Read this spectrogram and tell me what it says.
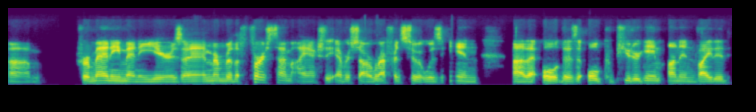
um, for many many years. I remember the first time I actually ever saw a reference to it was in uh, that old there's an old computer game Uninvited,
